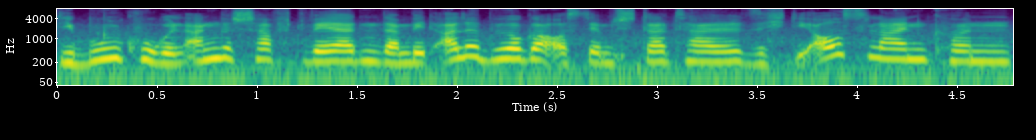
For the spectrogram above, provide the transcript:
die Buhlkugeln angeschafft werden, damit alle Bürger aus dem Stadtteil sich die ausleihen können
